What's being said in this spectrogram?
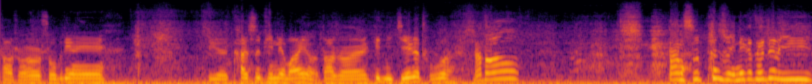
到时候说不定这个看视频的网友，到时候给你截个图，小刀。当时喷水那个在这里，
